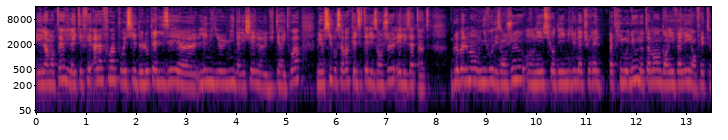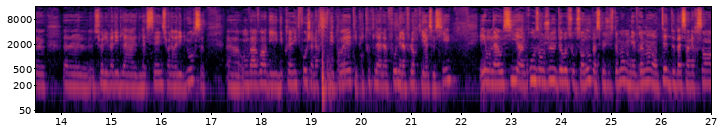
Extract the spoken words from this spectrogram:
Et l'inventaire, il a été fait à la fois pour essayer de localiser euh, les milieux humides à l'échelle du territoire, mais aussi pour savoir quels étaient les enjeux et les atteintes. Globalement, au niveau des enjeux, on est sur des milieux naturels patrimoniaux, notamment dans les vallées, en fait, euh, euh, sur les vallées de la, Seine, sur la vallée de l'Ours. Euh, on va avoir des, prairies de fauche à Narcisse des Poètes, et puis toute la, faune et la flore qui est associée. Et on a aussi un gros enjeu de ressources en eau, parce que justement, on est vraiment en tête de bassin versant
